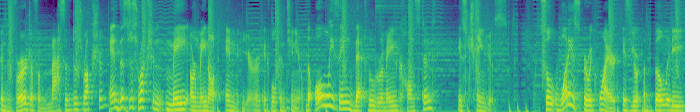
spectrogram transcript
in the verge of a massive disruption. And this disruption may or may not end here. It will continue. The only thing that will remain constant is changes. So what is required is your ability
